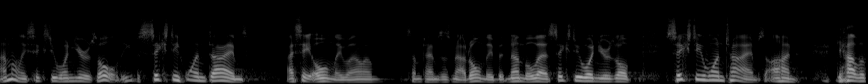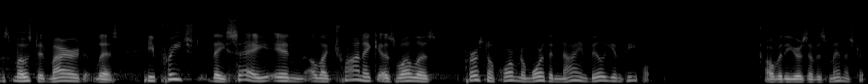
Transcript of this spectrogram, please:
I'm only 61 years old. He was 61 times. I say only, well, sometimes it's not only, but nonetheless, 61 years old, 61 times on Gallup's most admired list. He preached, they say, in electronic as well as personal form to more than 9 billion people over the years of his ministry.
